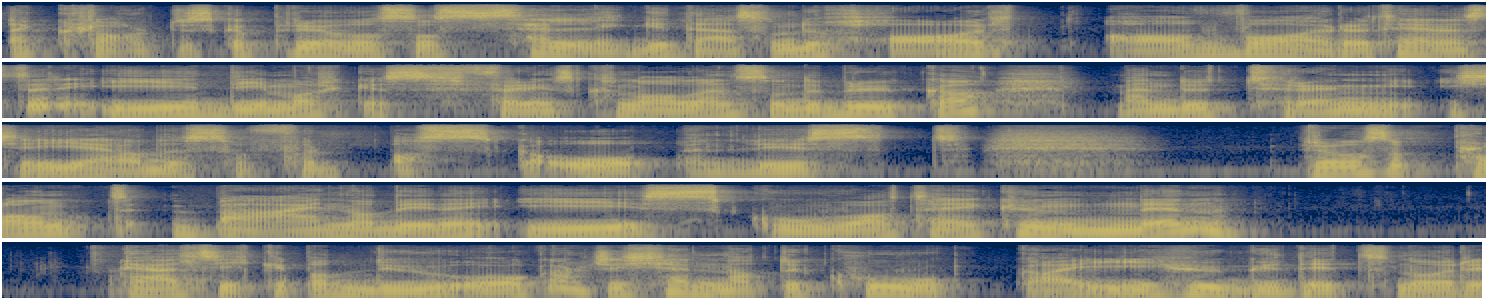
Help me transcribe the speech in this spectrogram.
det er klart du skal prøve å selge det som du har av varer og tjenester i de markedsføringskanalene som du bruker, men du trenger ikke gjøre det så forbaska åpenlyst. Prøv også å plante beina dine i skoene til kunden din. Jeg er sikker på at du òg kanskje kjenner at du koker i hodet ditt når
